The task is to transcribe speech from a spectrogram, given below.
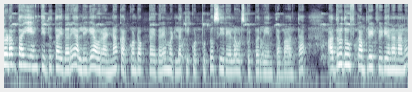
ದೊಡ್ಡಮ್ಮ ತಾಯಿ ಏನು ತಿದ್ದುತ್ತಾ ಇದ್ದಾರೆ, ಅಲ್ಲಿಗೆ ಅವ್ರ ಅಣ್ಣ ಕರ್ಕೊಂಡು ಹೋಗ್ತಾ ಇದ್ದಾರೆ. ಮಡ್ಲಕ್ಕಿ ಕೊಟ್ಬಿಟ್ಟು ಸೀರೆ ಎಲ್ಲ ಉಡಿಸ್ಬಿಟ್ಟು ಬರ್ವಿ ಅಂತ ಬಾ ಅಂತ. ಅದ್ರದ್ದು ಕಂಪ್ಲೀಟ್ ವೀಡಿಯೋನ ನಾನು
